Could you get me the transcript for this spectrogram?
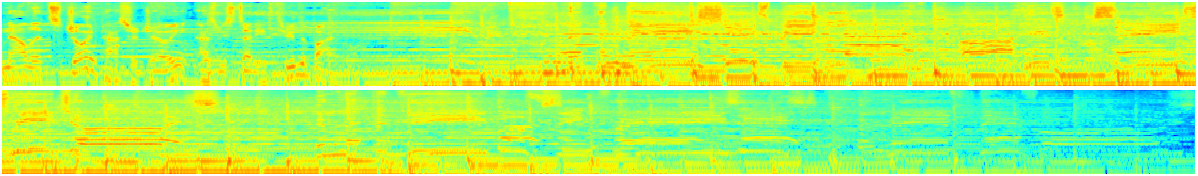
Now let's join Pastor Joey as we study through the Bible. Let the nations be glad, all his saints rejoice, and let the people sing praises lift their voice.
